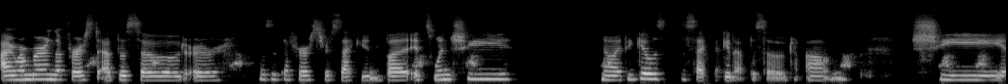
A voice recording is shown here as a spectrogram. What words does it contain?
I remember in the first episode, or was it the first or second? But it's when she, no, I think it was the second episode. Um, she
